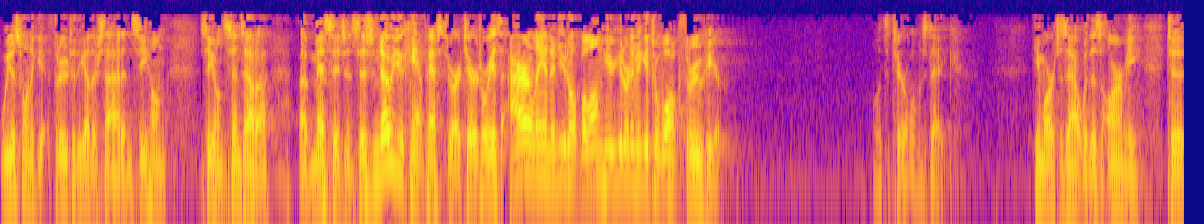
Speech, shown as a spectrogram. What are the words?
We just want to get through to the other side. And Sihon, Sihon sends out a, a message and says, No, you can't pass through our territory. It's our land and you don't belong here. You don't even get to walk through here. Well, it's a terrible mistake. He marches out with his army to,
